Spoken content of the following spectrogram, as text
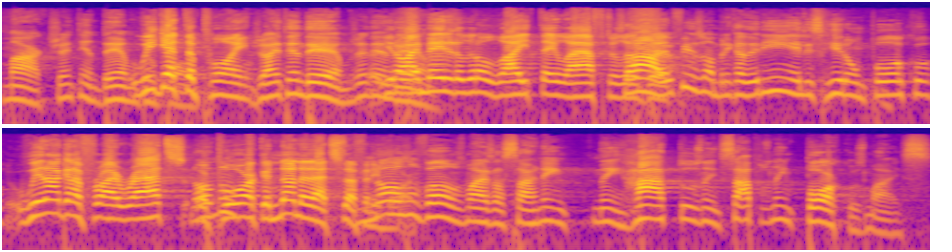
Mark, já entendemos. We get the ponto. point. Já entendemos, já entendemos. You know, I made it a little light, they laughed a little Sabe, eu bit. fiz uma brincadeirinha, eles riram um pouco. We're not to fry rats or no. pork or none of that stuff Nós não anymore. vamos mais assar nem, nem ratos, nem sapos, nem porcos mais.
